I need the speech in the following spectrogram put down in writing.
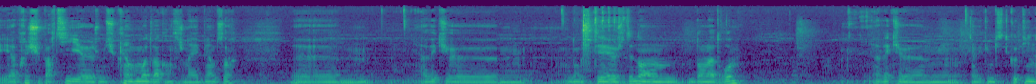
et après je suis parti, euh, je me suis pris un mois de vacances, j'en avais bien besoin. Euh, avec donc j'étais dans, dans la Drôme avec avec une petite copine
